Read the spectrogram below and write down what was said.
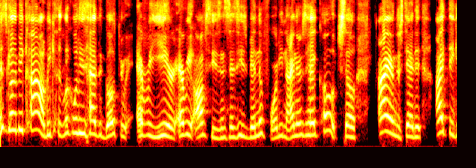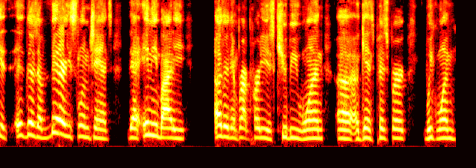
it's going to be Kyle because look what he's had to go through every year, every offseason since he's been the 49ers head coach. So I understand it. I think it, it, there's a very slim chance that anybody other than Brock Purdy is QB1 uh, against Pittsburgh week one.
